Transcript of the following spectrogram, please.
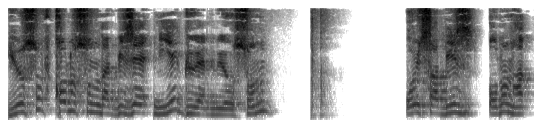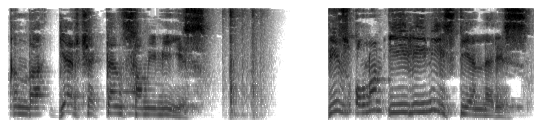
Yusuf konusunda bize niye güvenmiyorsun? Oysa biz onun hakkında gerçekten samimiyiz. Biz onun iyiliğini isteyenleriz.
